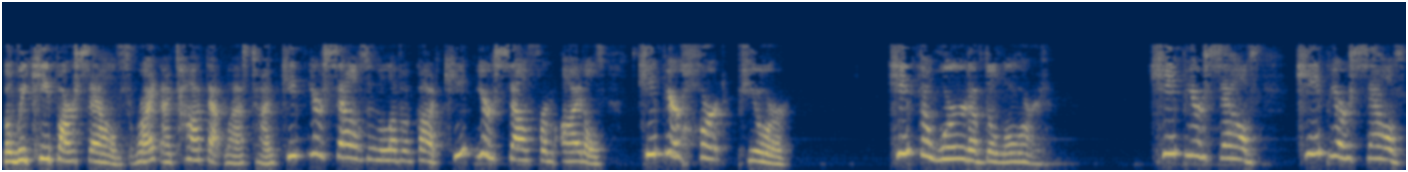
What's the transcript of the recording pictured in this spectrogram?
But we keep ourselves, right? I taught that last time. Keep yourselves in the love of God. Keep yourself from idols. Keep your heart pure. Keep the word of the Lord. Keep yourselves, keep yourselves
